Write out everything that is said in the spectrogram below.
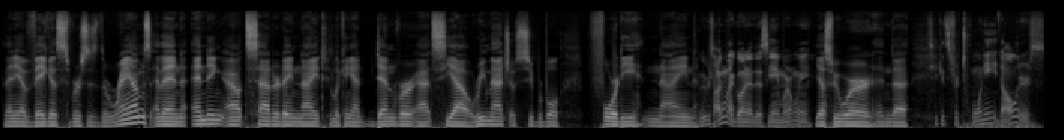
And then you have Vegas versus the Rams. And then ending out Saturday night, looking at Denver at Seattle, rematch of Super Bowl 49. We were talking about going to this game, weren't we? Yes, we were. And uh, Tickets for twenty eight dollars.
